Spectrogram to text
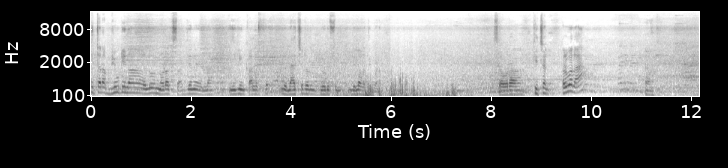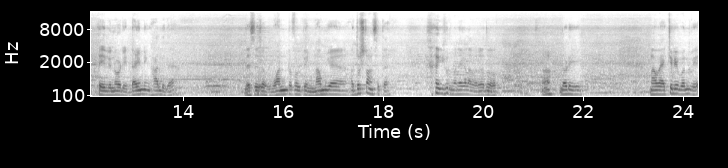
ಈ ಥರ ಬ್ಯೂಟಿನ ಎಲ್ಲೂ ನೋಡೋಕ್ಕೆ ಸಾಧ್ಯವೇ ಇಲ್ಲ. ಈಗಿನ ಕಾಲಕ್ಕೆ ಇದು natural beautiful Leelavathi madam so ಅವರ ಕಿಚನ್ ಬರ್ಬೋದಾ? ಹಾಂ. ಇಲ್ಲಿ ನೋಡಿ ಡೈನಿಂಗ್ ಹಾಲ್ ಇದೆ. This is a wonderful thing ನಮಗೆ ಅದೃಷ್ಟ ಅನಿಸುತ್ತೆ. ಇವ್ರ ಮನೆಗೆಲ್ಲ ಬರೋದು. ನೋಡಿ, ನಾವು ಆ್ಯಕ್ಚುಲಿ ಬಂದ್ವಿ.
